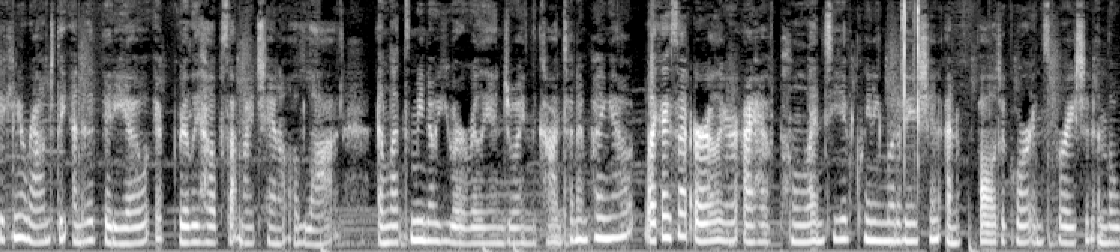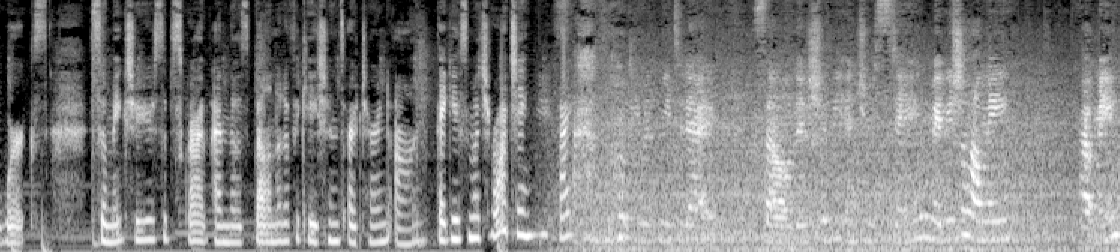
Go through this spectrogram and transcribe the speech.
Sticking around to the end of the video. It really helps out my channel a lot and lets me know you are really enjoying the content I'm putting out. Like I said earlier, I have plenty of cleaning motivation and fall decor inspiration in the works, so make sure you're subscribed and those bell notifications are turned on. Thank you so much for watching. Bye. Pokey with me today, so this should be interesting. Maybe she'll help me. Help me.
